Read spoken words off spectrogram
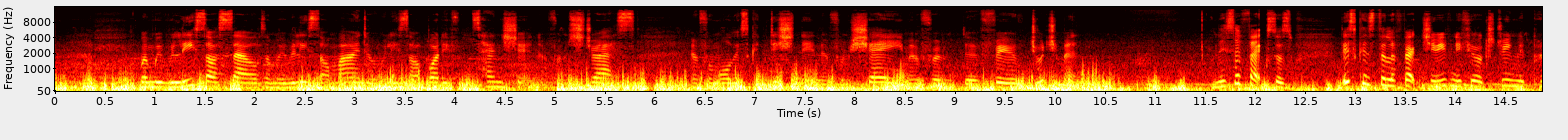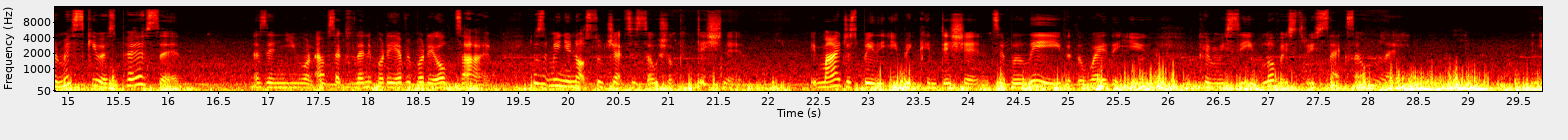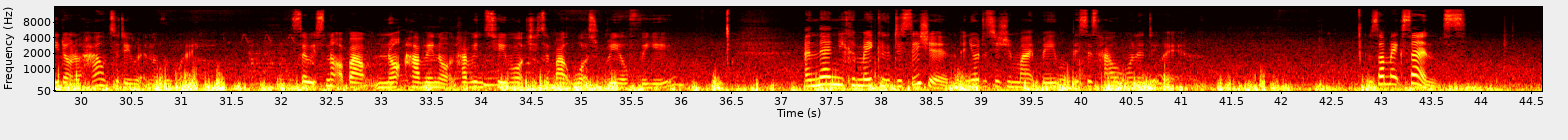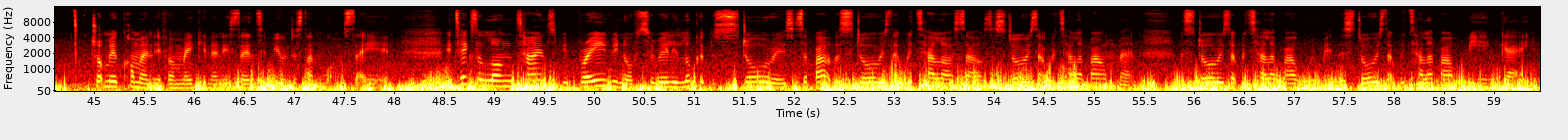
When we release ourselves and we release our mind and release our body from tension and from stress and from all this conditioning and from shame and from the fear of judgment. And this affects us. This can still affect you even if you're an extremely promiscuous person, as in you want to have sex with anybody, everybody, all the time doesn't mean you're not subject to social conditioning. It might just be that you've been conditioned to believe that the way that you can receive love is through sex only. You don't know how to do it another way. So it's not about not having or having too much, it's about what's real for you. And then you can make a decision, and your decision might be, well, this is how I want to do it. Does that make sense? drop me a comment if I'm making any sense, if you understand what I'm saying. It takes a long time to be brave enough to really look at the stories. It's about the stories that we tell ourselves, the stories that we tell about men, the stories that we tell about women, the stories that we tell about being gay.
